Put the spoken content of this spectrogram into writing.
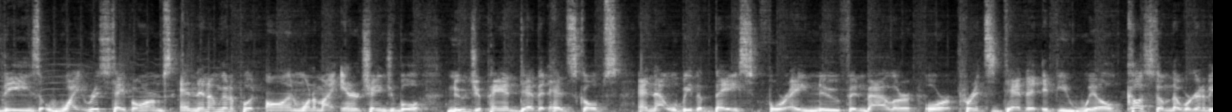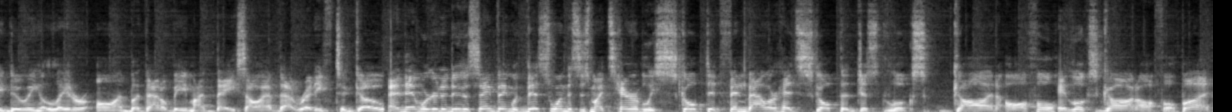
these white wrist tape arms, and then I'm going to put on one of my interchangeable New Japan Devitt head sculpts, and that will be the base for a new Finn Balor or Prince Devitt, if you will, custom that we're going to be doing later on, but that'll be my base. I'll have that ready to go, and then we're going to do the same thing with this one. This is my terribly sculpted Finn Balor head sculpt that just looks god-awful. It looks god-awful, but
